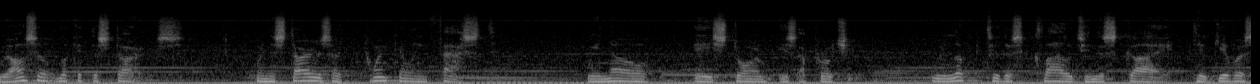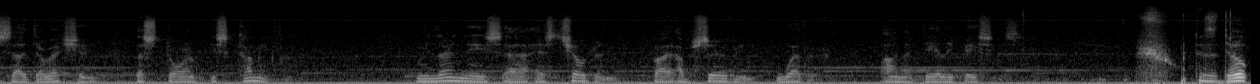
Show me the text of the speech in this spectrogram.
We also look at the stars. When the stars are twinkling fast, we know a storm is approaching. We look to the clouds in the sky to give us a direction the storm is coming from. We learn these uh, as children by observing weather on a daily basis. This is dope.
